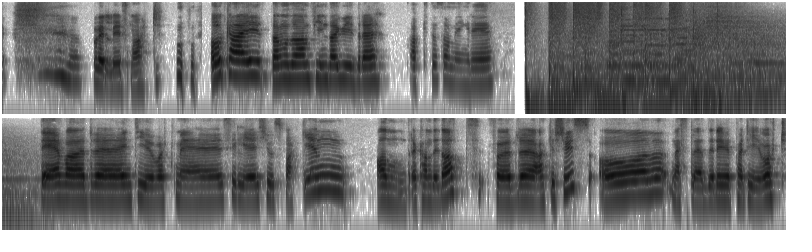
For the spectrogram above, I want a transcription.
Veldig smart. OK, da må du ha en fin dag videre. Takk det samme, Ingrid. Det var uh, intervjuet vårt med Silje Kjosbakken, andre kandidat for uh, Akershus og nestleder i partiet vårt.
